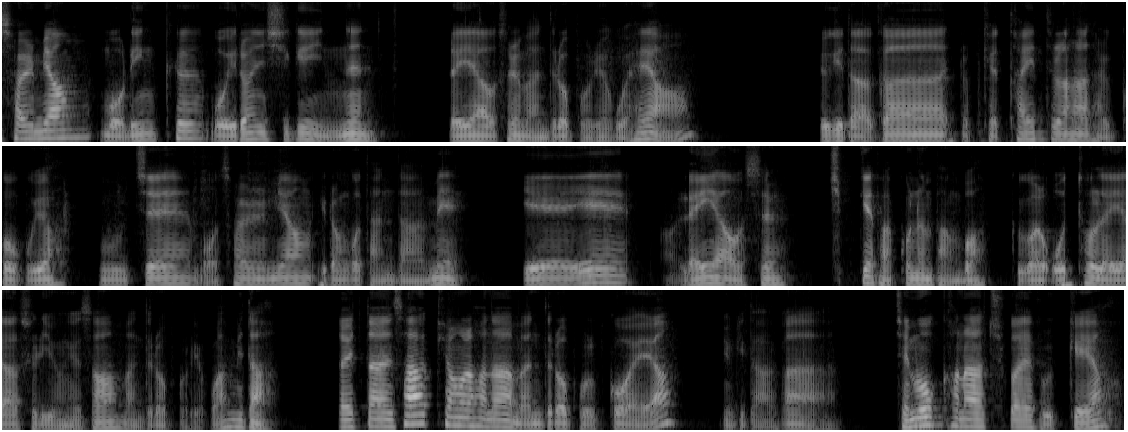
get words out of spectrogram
설명, 뭐 링크, 뭐 이런 식이 있는 레이아웃을 만들어 보려고 해요. 여기다가 이렇게 타이틀 하나 달 거고요. 부제, 뭐 설명 이런 거 단 다음에 얘의 레이아웃을 쉽게 바꾸는 방법, 그걸 오토 레이아웃을 이용해서 만들어 보려고 합니다. 자, 일단 사각형을 하나 만들어 볼 거예요. 여기다가 제목 하나 추가해 볼게요.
